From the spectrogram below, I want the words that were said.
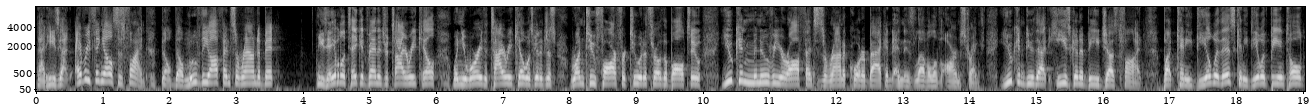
that he's got. Everything else is fine. They'll they'll move the offense around a bit. He's able to take advantage of Tyreek Hill when you worry that Tyreek Hill was going to just run too far for Tua to throw the ball to. You can maneuver your offenses around a quarterback and, and his level of arm strength. You can do that. He's going to be just fine. But can he deal with this? Can he deal with being told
